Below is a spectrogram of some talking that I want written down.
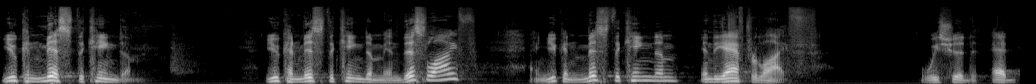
You can miss the kingdom. You can miss the kingdom in this life, and you can miss the kingdom in the afterlife. We should, add,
